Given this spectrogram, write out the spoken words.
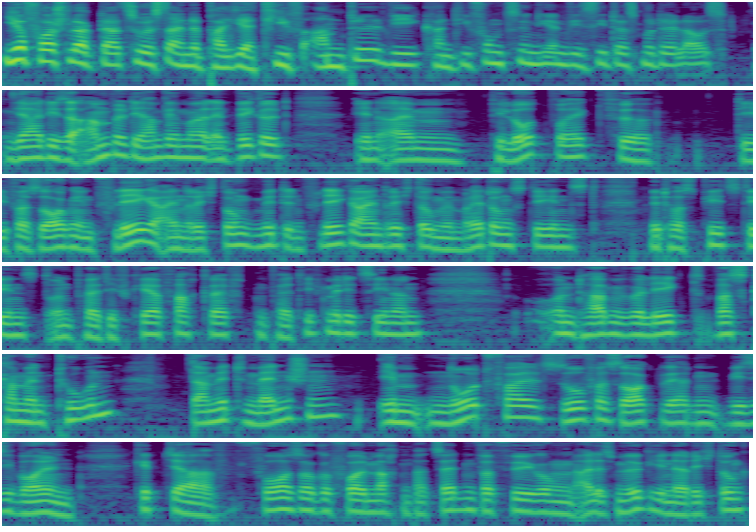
Ihr Vorschlag dazu ist eine Palliativampel. Wie kann die funktionieren? Wie sieht das Modell aus? Ja, diese Ampel, die haben wir mal entwickelt in einem Pilotprojekt für die Versorgung in Pflegeeinrichtungen, mit den Pflegeeinrichtungen, mit dem Rettungsdienst, mit Hospizdienst und Palliativ-Care-Fachkräften, Palliativmedizinern und haben überlegt, was kann man tun, damit Menschen im Notfall so versorgt werden, wie sie wollen. Gibt ja Vorsorgevollmachten, Patientenverfügungen, alles Mögliche in der Richtung,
